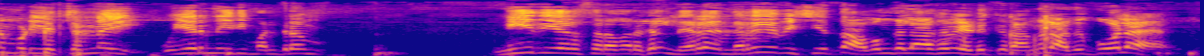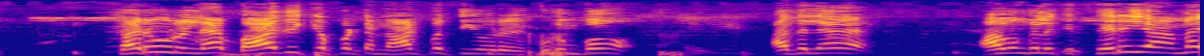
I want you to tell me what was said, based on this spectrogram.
நம்முடைய சென்னை உயர்நீதிமன்றம் நீதியரசர் அவர்கள் நிறைய நிறைய விஷயத்தை அவங்களாகவே எடுக்கிறாங்களோ அது போல கரூர்ல பாதிக்கப்பட்ட நாற்பத்தி ஒரு குடும்பம் அதுல அவங்களுக்கு தெரியாம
